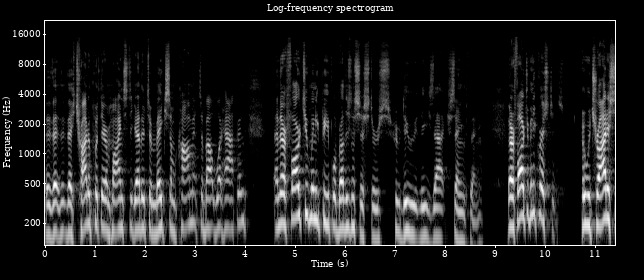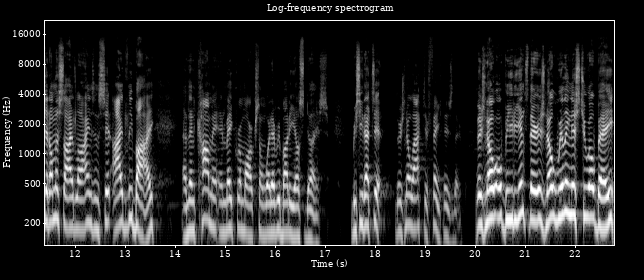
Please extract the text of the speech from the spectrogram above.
they, they try to put their minds together to make some comments about what happened. And there are far too many people, brothers and sisters, who do the exact same thing. There are far too many Christians who would try to sit on the sidelines and sit idly by and then comment and make remarks on what everybody else does. We see that's it. There's no active faith, is there? There's no obedience. There is no willingness to obey.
